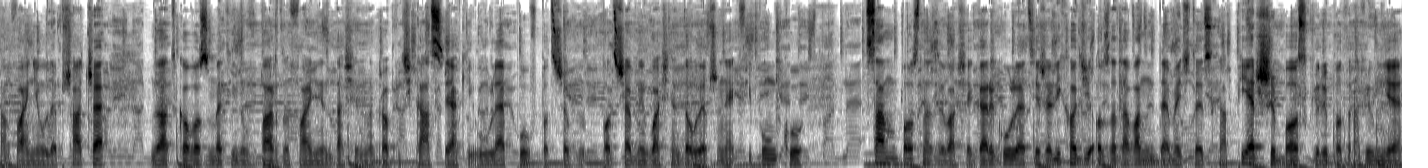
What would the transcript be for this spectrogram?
tam fajnie ulepszacze. Dodatkowo z metinów bardzo fajnie da się nadrobić kasy, jak i ulepów potrzeb, potrzebnych właśnie do ulepszenia ekwipunku. Sam boss nazywa się Gargulec. Jeżeli chodzi o zadawany damage, to jest chyba pierwszy boss, który potrafił mnie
